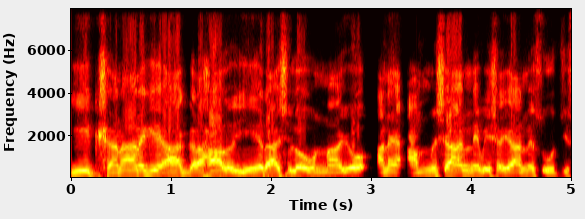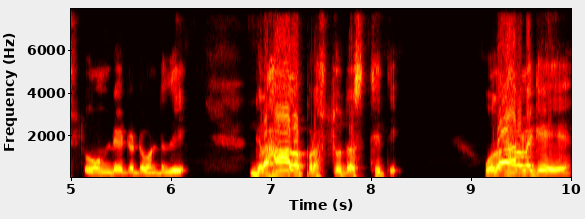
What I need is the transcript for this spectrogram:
ఈ క్షణానికి ఆ గ్రహాలు ఏ రాశిలో ఉన్నాయో అనే అంశాన్ని విషయాన్ని సూచిస్తూ ఉండేటటువంటిది. గ్రహాల ప్రస్తుత స్థితి. ఉదాహరణకి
